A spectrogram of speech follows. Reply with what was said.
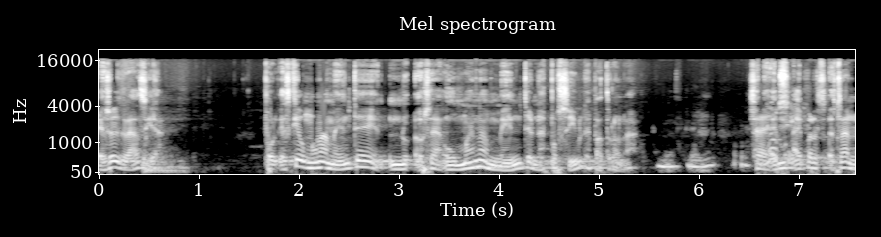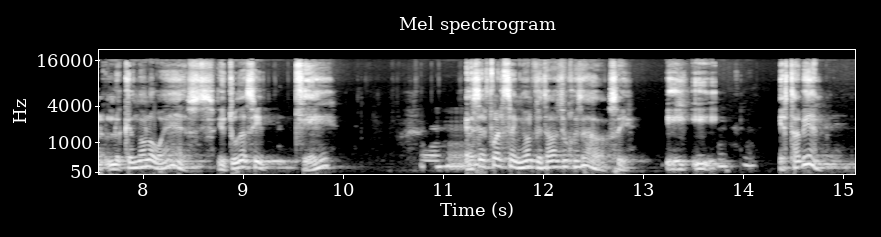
Eso es gracia. Porque es que humanamente, o sea, humanamente no es posible, patrona. O sea, hay, personas que no lo es. Y tú decir, ¿qué? Ese fue el Señor que estaba secuestrado, sí. Y, y, está bien.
